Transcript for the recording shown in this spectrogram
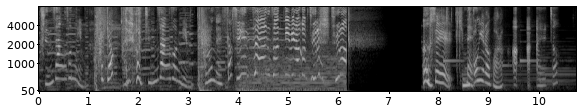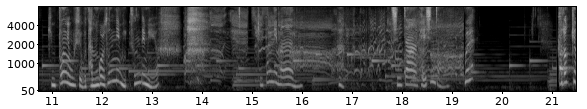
진상 손님. 사격? 아니요 진상 손님. 결혼했어? 진상 손님이라고 들을 들어. 혹시 김뿡이라고 알아? 아, 아 알죠? 김뿡님 혹시 뭐 단골 손님이 손님이에요? 김풍님은 진짜 배신자야. 왜? 그렇게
